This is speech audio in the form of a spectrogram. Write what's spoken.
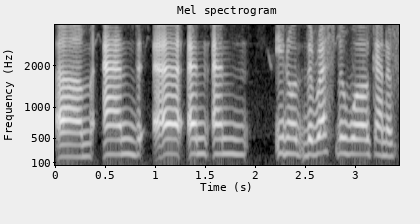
um, and uh, and and you know, the rest of the world kind of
